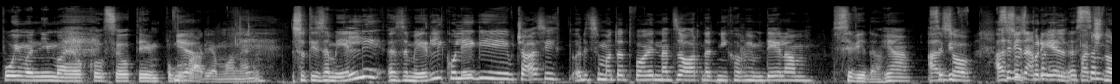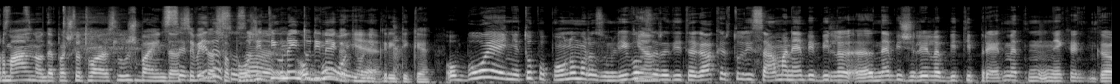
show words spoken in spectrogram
pojma nimajo, ko se o tem pogovarjamo. Ja. So ti zamerili, zamerili kolegi včasih, recimo, ta tvoj nadzor nad njihovim delom? Seveda. Ja. Ali so, ali seveda, so sprejeli pač sem, normalno, da je pač to tvoja služba in da seveda, seveda so, so pozitivne in tudi oboje, negativne kritike? Oboje in je to popolnoma razumljivo, ja. zaradi tega, ker tudi sama ne bi, bila, ne bi želela biti predmet nekega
